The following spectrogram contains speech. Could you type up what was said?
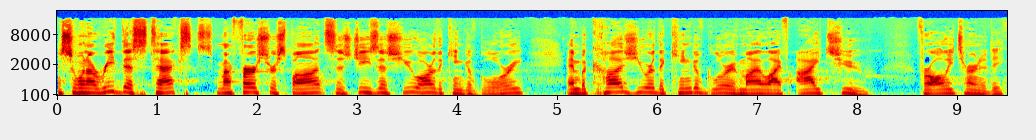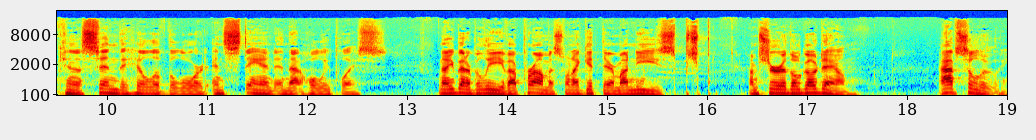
And so when I read this text, my first response is Jesus, you are the King of glory. And because you are the King of glory of my life, I too, for all eternity, can ascend the hill of the Lord and stand in that holy place. Now, you better believe, I promise, when I get there, my knees, I'm sure they'll go down. Absolutely.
